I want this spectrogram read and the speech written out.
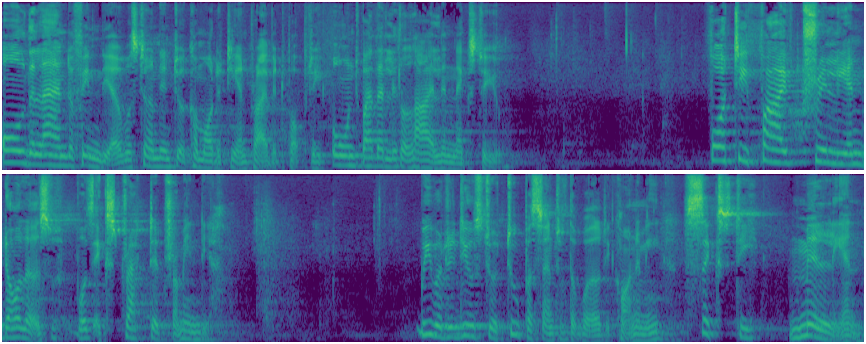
All the land of India was turned into a commodity and private property owned by that little island next to you. $45 trillion was extracted from India. We were reduced to a 2% of the world economy. 60 million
